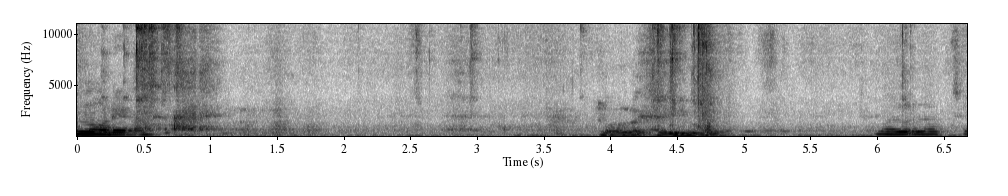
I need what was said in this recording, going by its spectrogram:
নড়ে না? ভালো লাগছে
